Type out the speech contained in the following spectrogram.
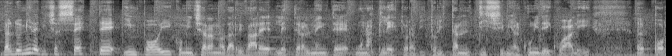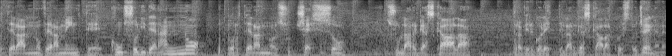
dal 2017 in poi cominceranno ad arrivare letteralmente una pletora di titoli, tantissimi, alcuni dei quali eh, porteranno veramente, consolideranno porteranno al successo su larga scala, tra virgolette larga scala, questo genere.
